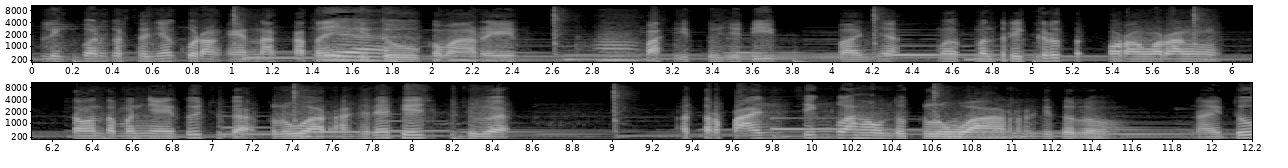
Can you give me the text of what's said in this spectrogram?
lingkungan kerjanya kurang enak katanya Iya. gitu kemarin Hmm. pas itu jadi banyak me- men-trigger orang-orang teman-temannya itu juga keluar akhirnya dia juga eh, terpancing lah untuk keluar gitu loh nah itu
